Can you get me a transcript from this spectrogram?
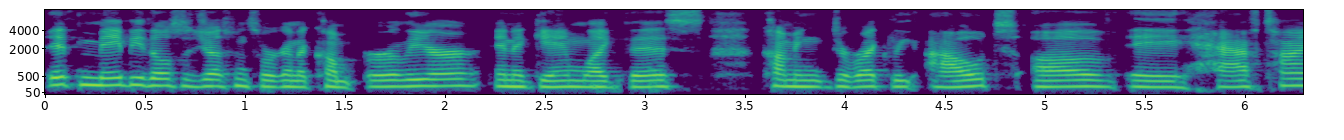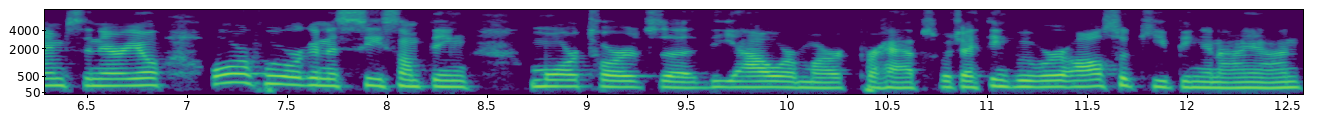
if maybe those adjustments were going to come earlier in a game like this, coming directly out of a halftime scenario, or if we were going to see something more towards the, the hour mark, perhaps, which I think we were also keeping an eye on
